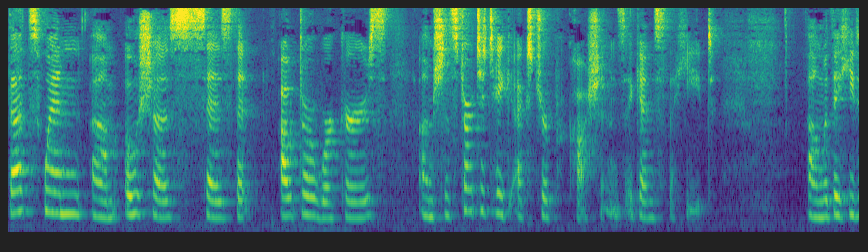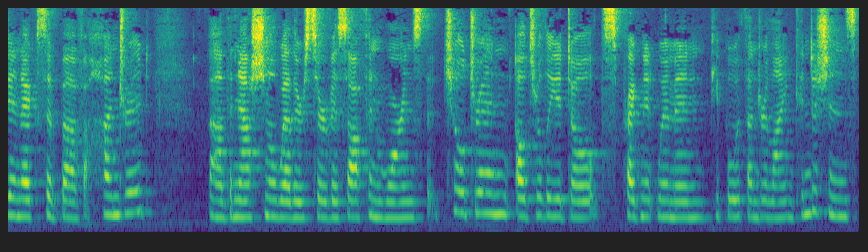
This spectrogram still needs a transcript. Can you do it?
that's when um, OSHA says that outdoor workers um, should start to take extra precautions against the heat. Um, with a heat index above 100, uh, the National Weather Service often warns that children, elderly adults, pregnant women, people with underlying conditions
